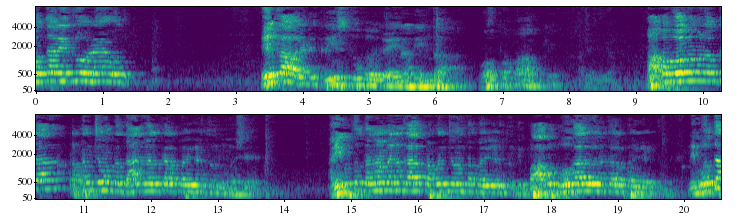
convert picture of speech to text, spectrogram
వద్దా నీకు ఏ వద్దు ఏం కావాలంటే క్రీస్తు కొరకైన నింద గొప్ప భాగ్యం. పాపభోగములు వద్దా ప్రపంచం అంతా దాని వెనకాల పరిగెడుతుంది మోసే ఐగుప్తు ధనం వెనకాల ప్రపంచం అంతా పరిగెడుతుంది. పాప భోగాల వెనకాల పరిగెడుతుంది. నీకు వద్దా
